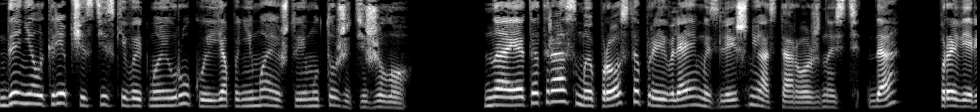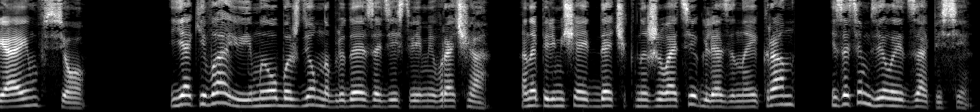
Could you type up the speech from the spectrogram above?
Дэниел крепче стискивает мою руку, и я понимаю, что ему тоже тяжело. На этот раз мы просто проявляем излишнюю осторожность, да? Проверяем все. Я киваю, и мы оба ждем, наблюдая за действиями врача. Она перемещает датчик на животе, глядя на экран, и затем делает записи.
